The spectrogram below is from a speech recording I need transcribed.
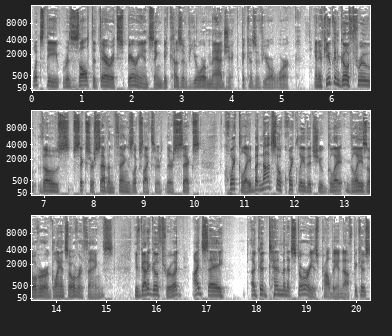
what's the result that they're experiencing because of your magic, because of your work? And if you can go through those six or seven things, looks like there's six, quickly, but not so quickly that you gla- glaze over or glance over things. You've got to go through it. I'd say a good 10 minute story is probably enough because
